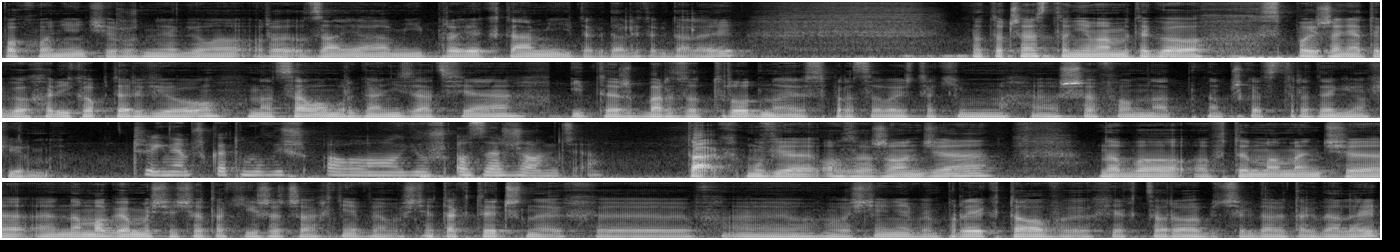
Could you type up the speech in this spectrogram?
pochłonięci różnego rodzajami, projektami itd., tak itd., tak no to często nie mamy tego spojrzenia, tego helikopter view na całą organizację i też bardzo trudno jest pracować takim e, szefom nad na przykład strategią firmy. Czyli na przykład mówisz o, już o zarządzie. Tak, mówię o zarządzie, no bo w tym momencie no mogę myśleć o takich rzeczach, nie wiem, właśnie taktycznych, yy, właśnie, nie wiem, projektowych, jak to robić, tak dalej, tak dalej.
